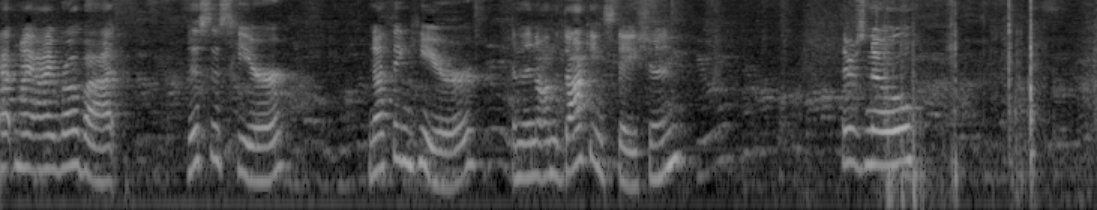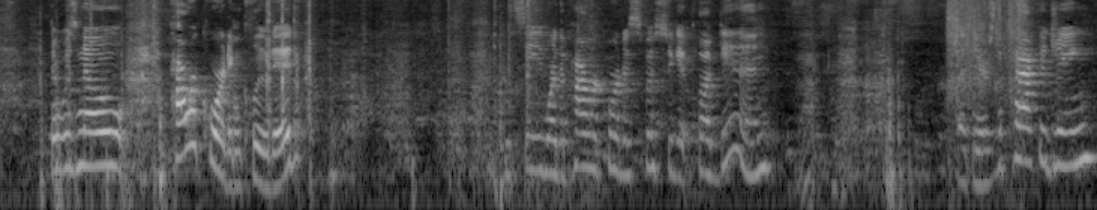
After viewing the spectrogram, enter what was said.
Got my iRobot this is here, nothing here, and then on the docking station, there's no, there was no power cord included. You can see where the power cord is supposed to get plugged in. But there's the packaging.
